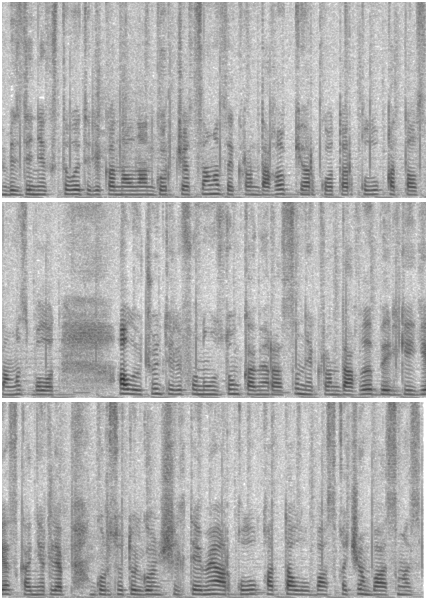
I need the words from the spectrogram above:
Бизди next tv телеканалынан көрүп жатсаңыз экрандагы qr код аркылуу катталсаңыз болот. Ал үчүн телефонуңуздун камерасын экрандагы белгиге сканерлеп көрсөтүлгөн шилтеме аркылуу катталуу баскычын басыңыз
